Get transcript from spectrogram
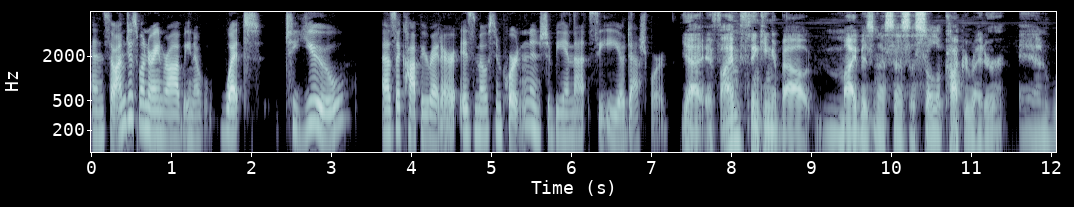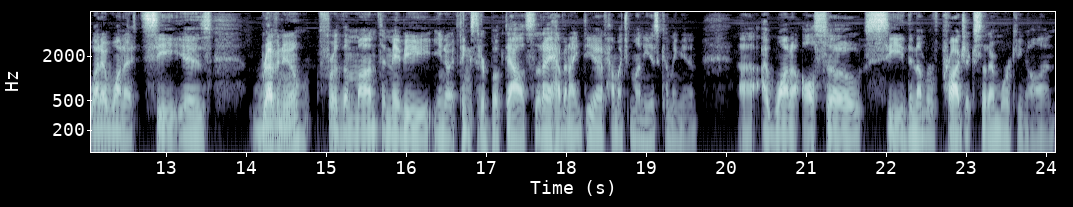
And so I'm just wondering, Rob, you know, what to you as a copywriter is most important and should be in that CEO dashboard? Yeah, if I'm thinking about my business as a solo copywriter and what I want to see is revenue for the month and maybe, you know, things that are booked out so that I have an idea of how much money is coming in. Uh, I want to also see the number of projects that I'm working on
